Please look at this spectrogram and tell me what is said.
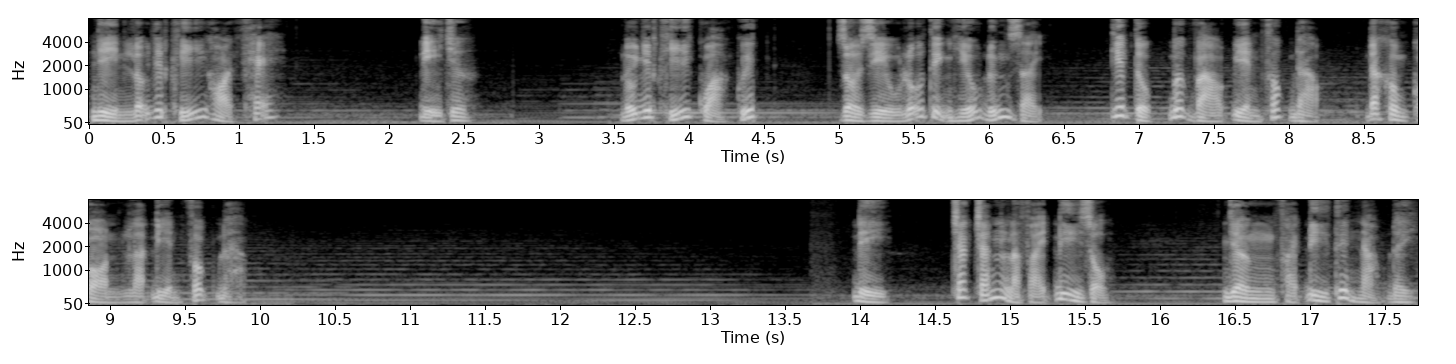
Nhìn Lỗ Nhất Khí hỏi khẽ. Đi chưa Lỗ Nhất Khí quả quyết, Rồi dìu Lỗ Tịnh Hiếu đứng dậy. Tiếp tục bước vào điển Phốc Đạo, Đã không còn là điển Phốc Đạo. Đi, Chắc chắn là phải đi rồi. Nhưng phải đi thế nào đây?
